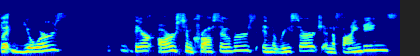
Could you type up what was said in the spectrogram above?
But yours, there are some crossovers in the research and the findings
